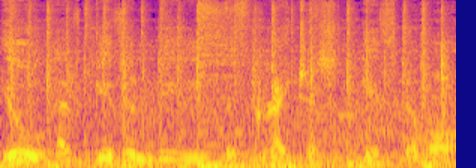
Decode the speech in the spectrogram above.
You have given me the greatest gift of all.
